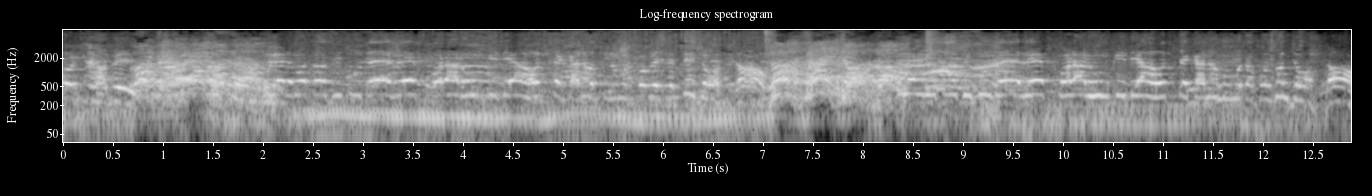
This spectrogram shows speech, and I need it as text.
করতে হবে ফুলের মতো শিশুদের রেপ করার হুমকি দেওয়া হচ্ছে কেন তৃণমূল কংগ্রেস নেত্রী জবাব দাও ফুলের মতো শিশুদের রেপ করার হুমকি দেওয়া হচ্ছে কেন মমতা প্রধান জবাব দাও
